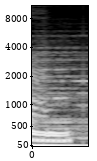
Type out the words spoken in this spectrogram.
FM.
